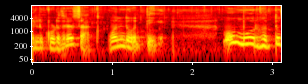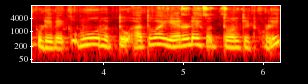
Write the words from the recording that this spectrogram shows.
ಎಲ್ ಕುಡಿದ್ರೆ ಸಾಕು, ಒಂದು ಹೊತ್ತಿಗೆ. ಮೂರು ಹೊತ್ತು ಕುಡಿಬೇಕು. ಮೂರು ಹೊತ್ತು ಅಥವಾ ಎರಡೇ ಹೊತ್ತು ಅಂತ ಇಟ್ಕೊಳ್ಳಿ.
